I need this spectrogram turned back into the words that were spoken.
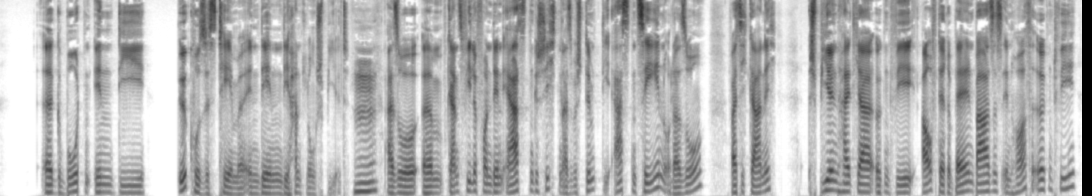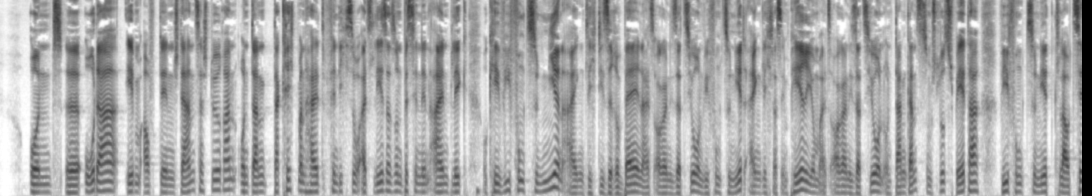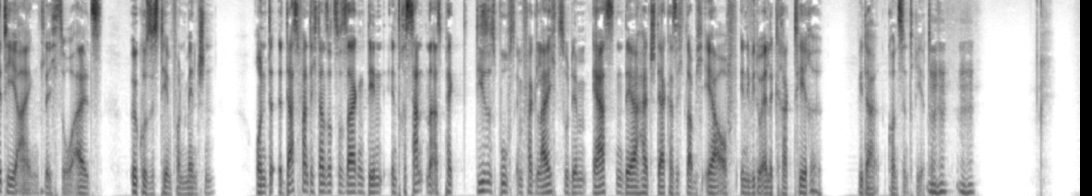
äh, geboten in die Ökosysteme, in denen die Handlung spielt. Hm. Also ähm, ganz viele von den ersten Geschichten, also bestimmt die ersten zehn oder so, weiß ich gar nicht, spielen halt ja irgendwie auf der Rebellenbasis in Horth irgendwie und äh, oder eben auf den Sternenzerstörern und dann da kriegt man halt finde ich so als Leser so ein bisschen den Einblick okay wie funktionieren eigentlich diese Rebellen als Organisation? Wie funktioniert eigentlich das Imperium als Organisation? Und dann ganz zum Schluss später wie funktioniert Cloud City eigentlich so als Ökosystem von Menschen? Und äh, das fand ich dann sozusagen den interessanten Aspekt dieses Buchs im Vergleich zu dem ersten der halt stärker sich glaube ich eher auf individuelle Charaktere wieder konzentrierte. Mhm, mh.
